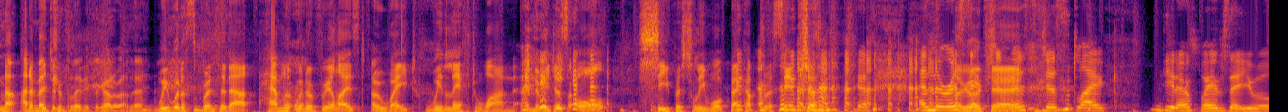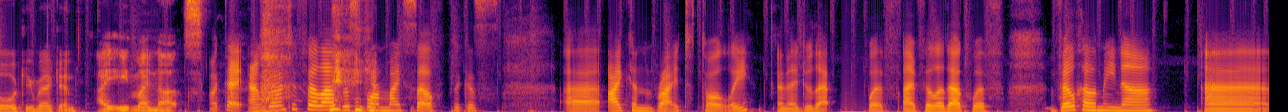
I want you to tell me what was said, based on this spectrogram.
No. I'd I imagine completely forgot about that. we would have sprinted out. Hamlet would have realized, oh wait, we left one, and then we just all sheepishly walked back up to reception. And the okay. receptionist just, like, you know, waves at you while walking back in. I eat my nuts. Okay, I'm going to fill out this form myself because uh, I can write totally, and I do that with I fill it out with Wilhelmina, uh,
